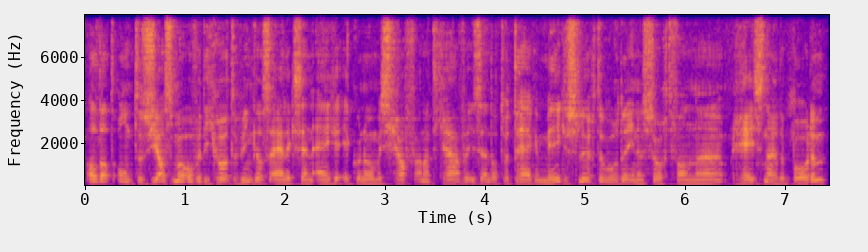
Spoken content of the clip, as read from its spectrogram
al dat enthousiasme over die grote winkels eigenlijk zijn eigen economisch graf aan het graven is en dat we dreigen meegesleurd te worden in een soort van uh, race naar de bodem.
